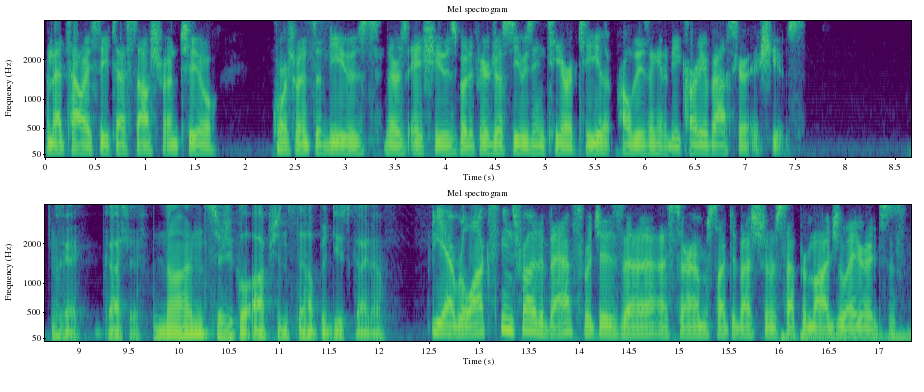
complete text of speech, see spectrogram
And that's how I see testosterone too. Of course, when it's abused, there's issues, but if you're just using TRT, that probably isn't going to be cardiovascular issues. Okay, gotcha. Non-surgical options to help reduce gyno. Yeah, raloxifene is probably the best, which is a, a SERM selective estrogen receptor modulator. It's just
